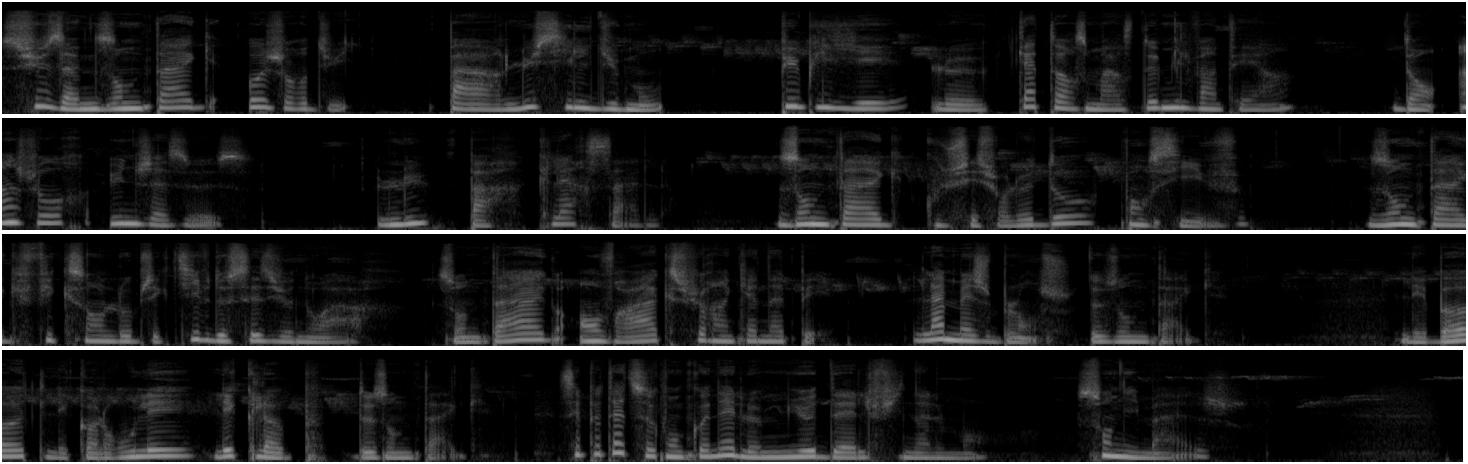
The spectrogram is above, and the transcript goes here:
Suzanne Zontag aujourd'hui par Lucille Dumont, publié le 14 mars 2021 dans Un jour, une jaseuse, lu par Claire Salle. Zontag couchée sur le dos, pensive. Zontag fixant l'objectif de ses yeux noirs. Zontag en vrac sur un canapé. La mèche blanche de Zontag. Les bottes, les cols roulés, les clopes de Zontag. C'est peut-être ce qu'on connaît le mieux d'elle finalement, son image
